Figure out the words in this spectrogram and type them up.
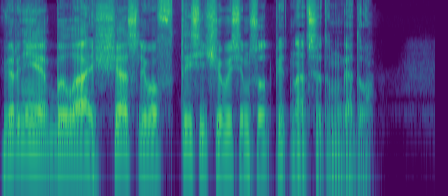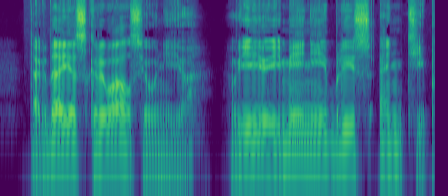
Вернее, была счастлива в 1815 году. Тогда я скрывался у нее, в ее имении близ Антип.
